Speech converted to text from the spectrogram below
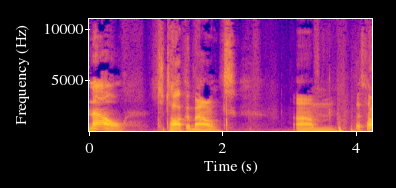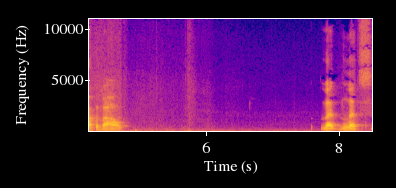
Now, to talk about, um, let's talk about. Let let's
